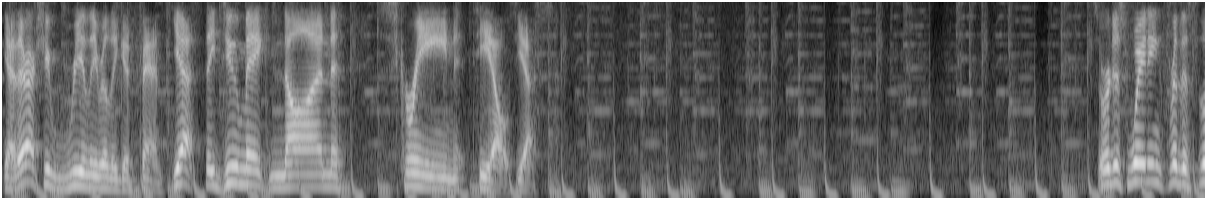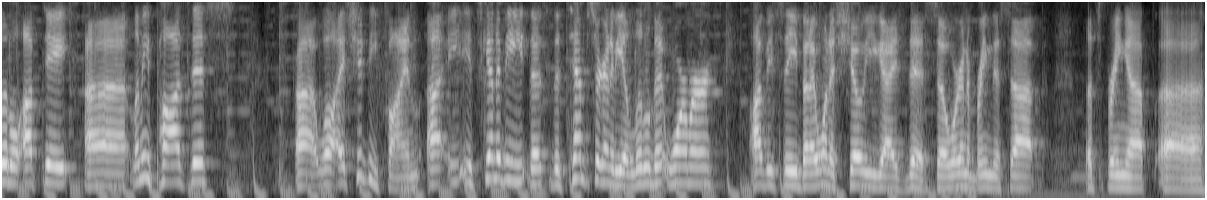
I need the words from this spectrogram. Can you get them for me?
Yeah, they're actually really, really good fans. Yes, they do make non-screen TLs. Yes. So we're just waiting for this little update. Uh, let me pause this. Uh, well, it should be fine. Uh, it's going to be, the, the temps are going to be a little bit warmer, obviously, but I want to show you guys this. So we're going to bring this up. Let's bring up uh,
